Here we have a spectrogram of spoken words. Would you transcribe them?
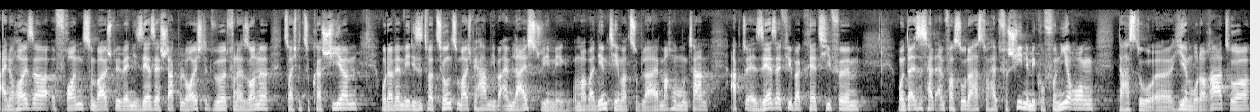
eine Häuserfront zum Beispiel, wenn die sehr, sehr stark beleuchtet wird von der Sonne, zum Beispiel zu kaschieren. Oder wenn wir die Situation zum Beispiel haben wie bei einem Livestreaming, um mal bei dem Thema zu bleiben, machen wir momentan aktuell sehr, sehr viel bei Kreativfilmen. Und da ist es halt einfach so, da hast du halt verschiedene Mikrofonierungen, da hast du äh, hier einen Moderator,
